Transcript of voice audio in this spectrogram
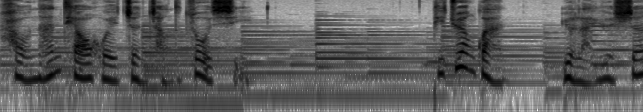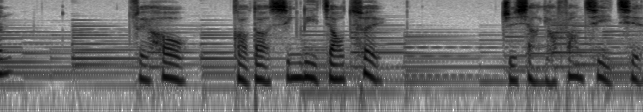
好难调回正常的作息，疲倦感越来越深，最后搞到心力交瘁，只想要放弃一切。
